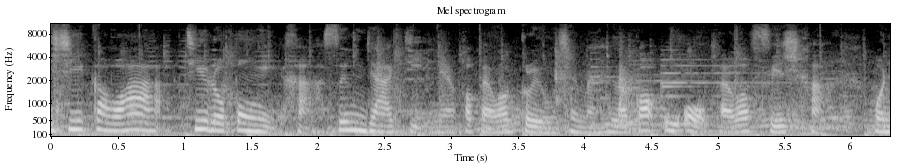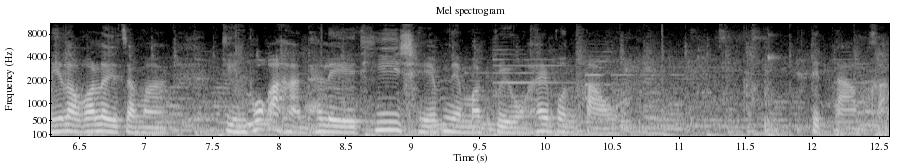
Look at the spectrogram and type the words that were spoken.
อิชิกาวะที่โรปงิค่ะ ซึ่งยากิเนี่ยก็แปลว่ากริลใช่ไหมแล้วก็อูโอแปลว่าฟิชค่ะ วันนี้เราก็เลยจะมากินพวกอาหารทะเลที่เชฟเนี่ยมากริลให้บนเตา ติดตามค่ะ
